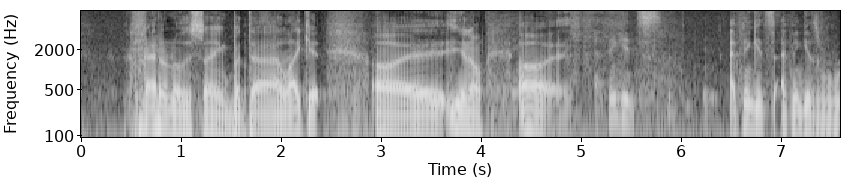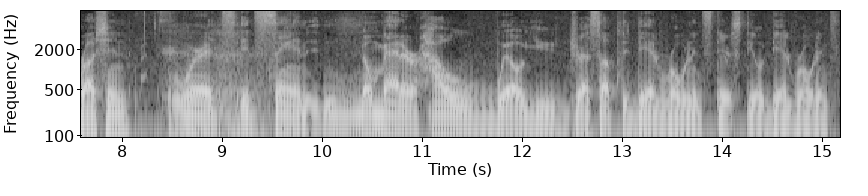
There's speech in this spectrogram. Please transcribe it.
I don't know the saying, but uh, I like it. Uh, you know, uh, I think it's, I think it's, I think it's Russian, where it's it's saying no matter how well you dress up the dead rodents, they're still dead rodents.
